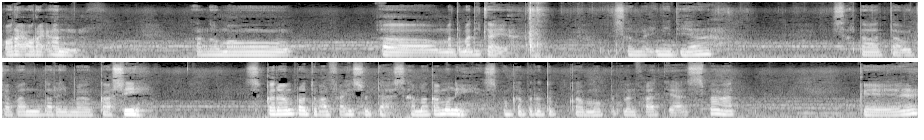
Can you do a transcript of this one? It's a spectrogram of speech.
orek-orekan. Kalau mau uh, matematika ya. Sama ini dia serta ada ucapan terima kasih. Sekarang produk Alpha sudah sama kamu nih. Semoga produk kamu bermanfaat ya. Semangat. Oke.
